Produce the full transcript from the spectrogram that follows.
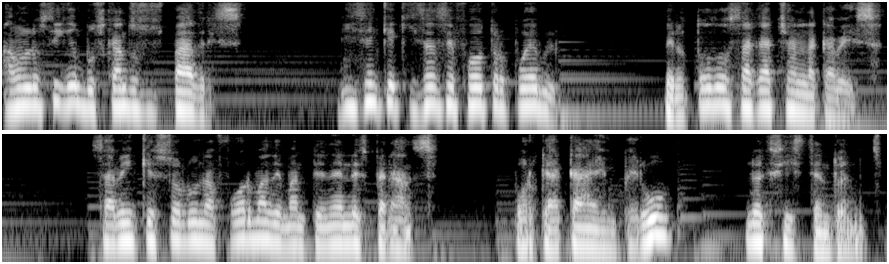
Aún lo siguen buscando sus padres. Dicen que quizás se fue a otro pueblo, pero todos agachan la cabeza. Saben que es solo una forma de mantener la esperanza porque acá en Perú no existen duendes.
